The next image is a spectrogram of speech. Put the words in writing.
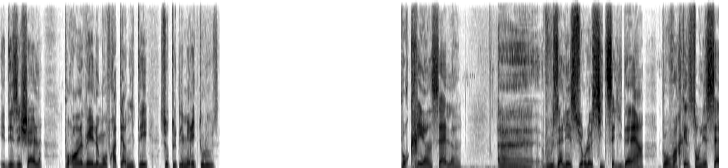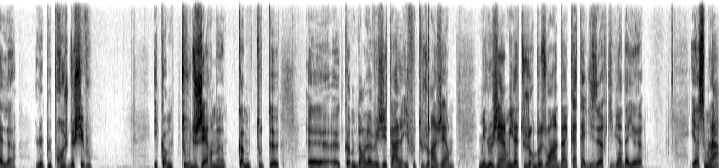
et des échelles pour enlever le mot fraternité sur toutes les mairies de Toulouse. Pour créer un sel, euh, vous allez sur le site Célidaire pour voir quels sont les sels le plus proche de chez vous. Et comme tout germe, comme, toute, euh, euh, comme dans la végétale, il faut toujours un germe. Mais le germe, il a toujours besoin d'un catalyseur qui vient d'ailleurs. Et à ce moment-là,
